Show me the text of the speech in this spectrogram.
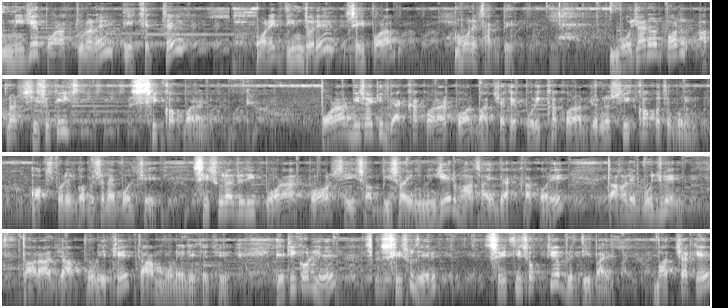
নিজে পড়ার তুলনায় এক্ষেত্রে অনেক দিন ধরে সেই পড়া মনে থাকবে। বোঝানোর পর আপনার শিশুকেই শিক্ষক বানান। পড়ার বিষয়টি ব্যাখ্যা করার পর বাচ্চাকে পরীক্ষা করার জন্য শিক্ষক হতে বলুন। অক্সফোর্ডের গবেষণায় বলছে, শিশুরা যদি পড়ার পর সেই সব বিষয় নিজের ভাষায় ব্যাখ্যা করে, তাহলে বুঝবেন তারা যা পড়েছে তা মনে রেখেছে। এটি করলে শিশুদের স্মৃতিশক্তিও বৃদ্ধি পায়। বাচ্চাকে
